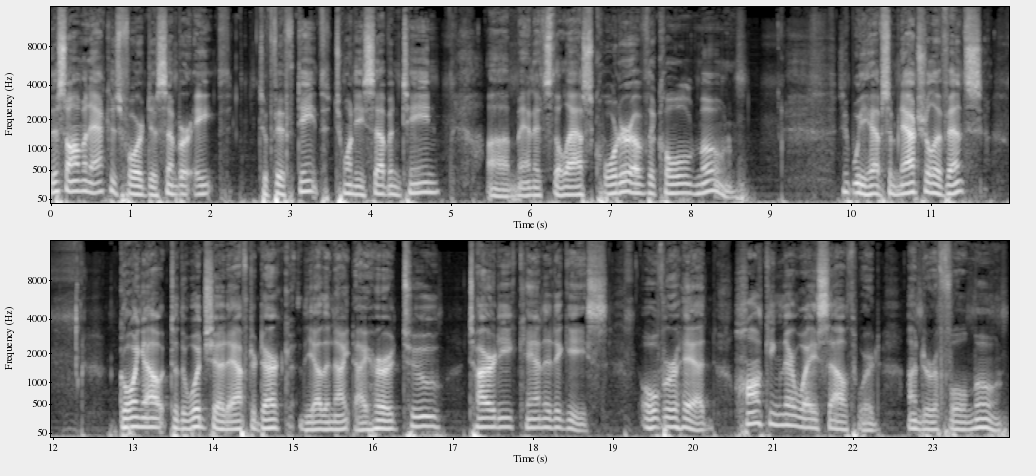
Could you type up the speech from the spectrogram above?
This almanac is for December 8th to 15th, 2017, um, and it's the last quarter of the cold moon. We have some natural events. Going out to the woodshed after dark the other night, I heard two tardy Canada geese overhead honking their way southward under a full moon,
